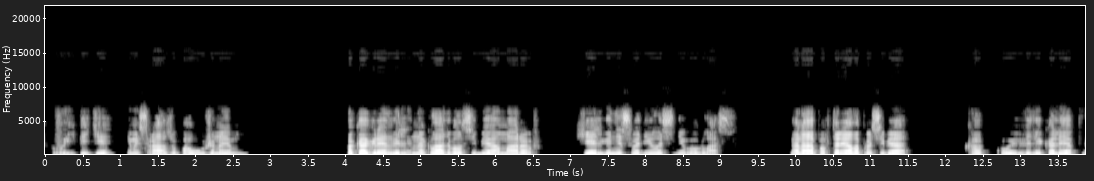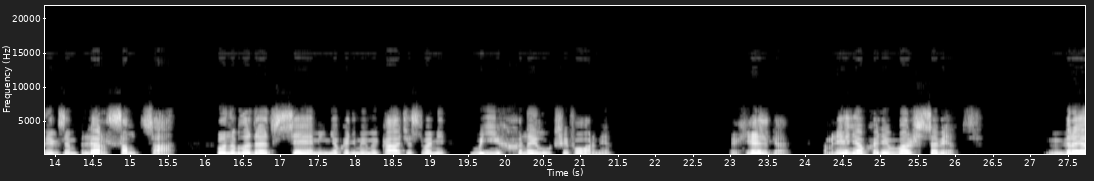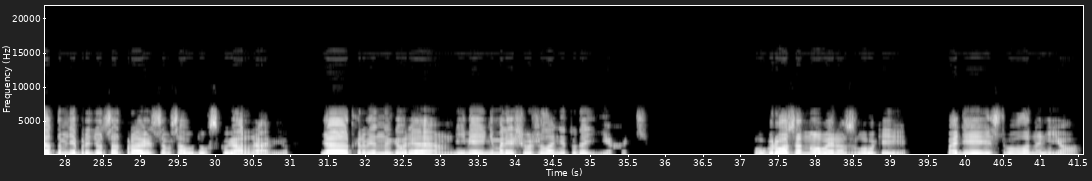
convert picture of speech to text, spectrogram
«Выпейте, и мы сразу поужинаем». Пока Гренвиль накладывал себе омаров, Хельга не сводила с него глаз. Она повторяла про себя «Какой великолепный экземпляр самца! Он обладает всеми необходимыми качествами в их наилучшей форме». «Хельга, мне необходим ваш совет. Вероятно, мне придется отправиться в Саудовскую Аравию. Я, откровенно говоря, не имею ни малейшего желания туда ехать. Угроза новой разлуки подействовала на нее.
